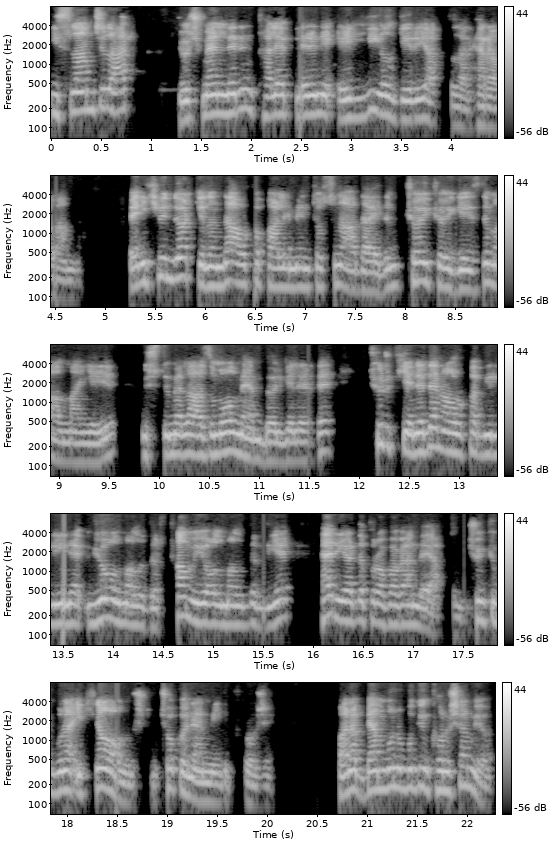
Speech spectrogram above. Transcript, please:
İslamcılar göçmenlerin taleplerini 50 yıl geri attılar her alanda. Ben 2004 yılında Avrupa Parlamentosu'na adaydım. Köy köy gezdim Almanya'yı. Üstüme lazım olmayan bölgelerde Türkiye neden Avrupa Birliği'ne üye olmalıdır, tam üye olmalıdır diye her yerde propaganda yaptım. Çünkü buna ikna olmuştum. Çok önemliydi proje. Bana ben bunu bugün konuşamıyorum.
